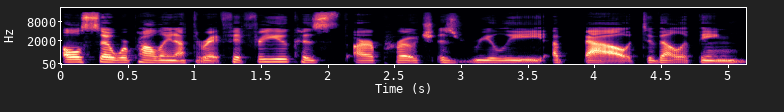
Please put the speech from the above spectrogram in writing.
also, we're probably not the right fit for you because our approach is really about developing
